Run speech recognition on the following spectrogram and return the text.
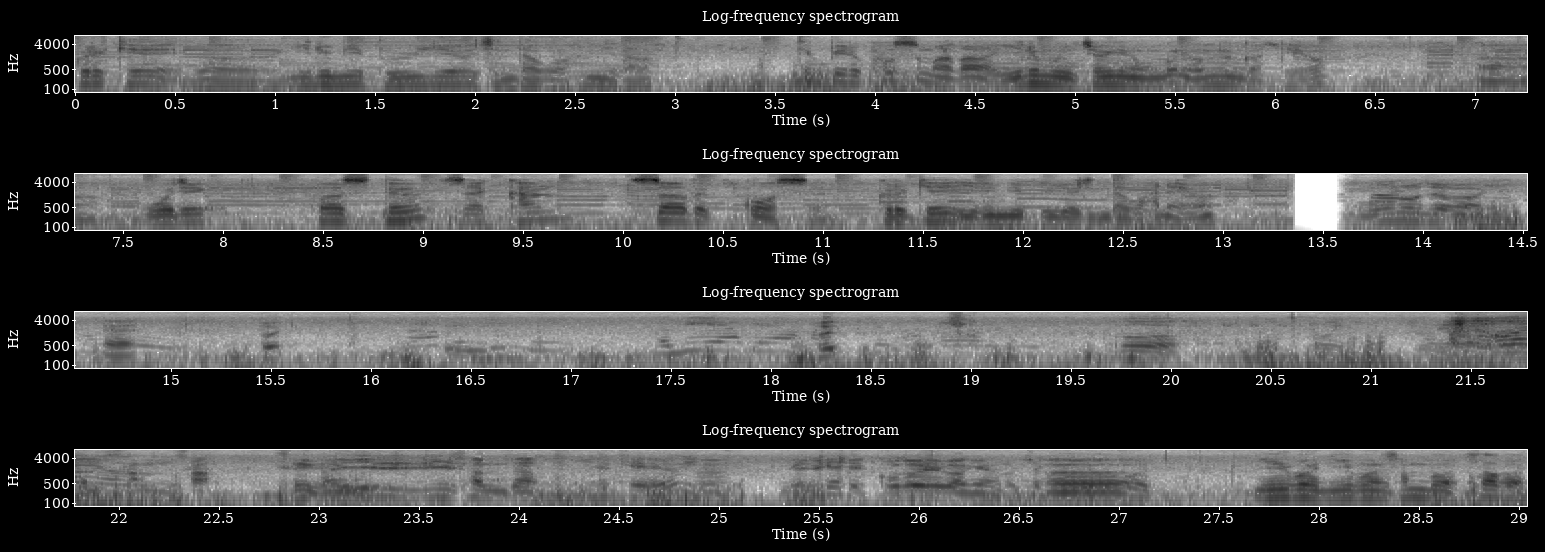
그렇게 어, 이름이 불려진다고 합니다. 특별히 코스마다 이름을 정해놓은 건 없는 것 같아요. 어, 오직 퍼스트, 세컨, 서드 코스 그렇게 이름이 불려진다고 하네요. 원호 정하기. 네. 어. 1, 2, 3, 4. 아니, 1, 2, 3, 4. 이렇게 해요? 이렇게? 이렇게 고도리 방향. 어, 1번, 2번, 3번, 4번.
